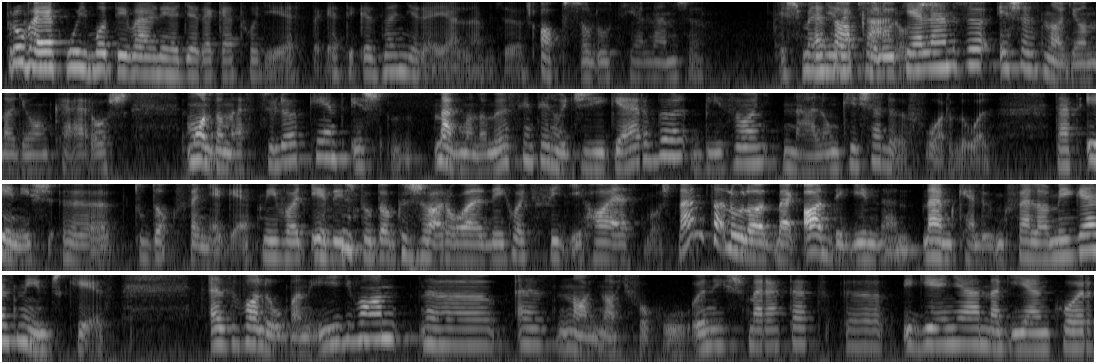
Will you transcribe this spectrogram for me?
próbálják úgy motiválni a gyereket, hogy ijesztegetik. Ez mennyire jellemző? Abszolút jellemző. És ez abszolút káros? jellemző, és ez nagyon-nagyon káros. Mondom ezt szülőként, és megmondom őszintén, hogy zsigerből bizony nálunk is előfordul. Tehát én is ö, tudok fenyegetni, vagy én is tudok zsarolni, hogy figyelj, ha ezt most nem tanulod meg, addig innen nem kelünk fel, amíg ez nincs kész. Ez valóban így van, ez nagy-nagyfokú önismeretet igényel, meg ilyenkor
